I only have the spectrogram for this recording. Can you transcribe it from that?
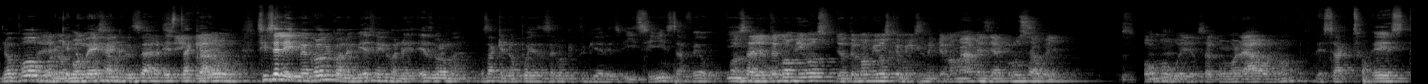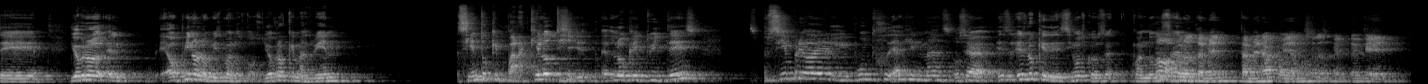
no puedo Ay, no porque no, puedo me dejan cruzar. cruzar. Sí, Está claro. caro. Sí, se le, me acuerdo que cuando envías me dijo, "No, es broma. O sea, que no puedes hacer lo que tú quieres. Y sí, está feo. Y, O sea, yo tengo amigos, yo tengo amigos que me dicen de que no mames, ya cruza, güey. Pues, ¿Cómo, güey? O sea, ¿cómo le hago, no? Exacto. Este, yo creo, el- opino lo mismo de los dos. Yo creo que más bien, siento que para qué lo, lo que tuitees, siempre va a haber el punto de alguien más. O sea, es, es lo que decimos cuando, cuando No, usan- pero también, también apoyamos el aspecto de que,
